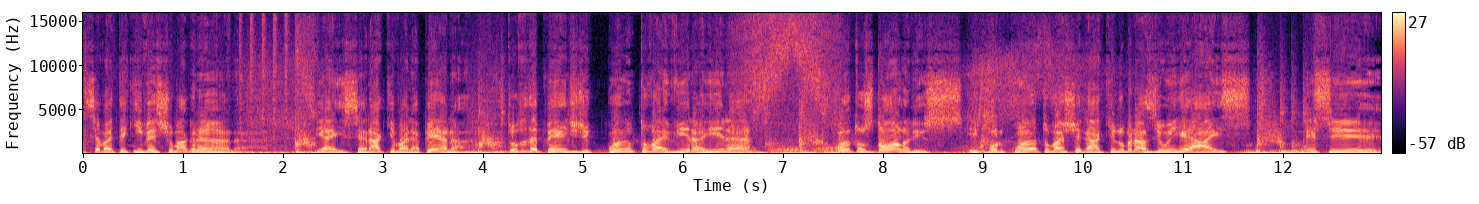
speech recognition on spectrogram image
você vai ter que investir uma grana. E aí, será que vale a pena? Tudo depende de quanto vai vir aí, né? Quantos dólares e por quanto vai chegar aqui no Brasil em reais esse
